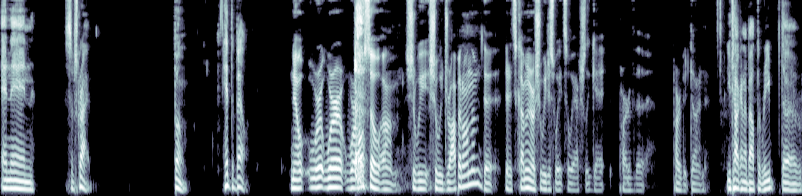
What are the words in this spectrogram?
And then subscribe. Boom. Hit the bell. Now we're we're we're also um should we should we drop it on them that that it's coming or should we just wait till we actually get part of the part of it done? You talking about the re the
